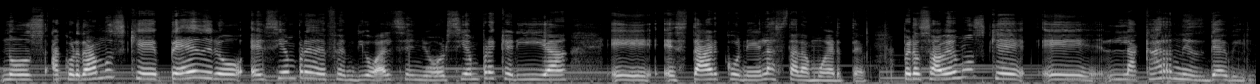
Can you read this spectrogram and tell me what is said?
nos acordamos que Pedro, él siempre defendió al Señor, siempre quería eh, estar con Él hasta la muerte. Pero sabemos que eh, la carne es débil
